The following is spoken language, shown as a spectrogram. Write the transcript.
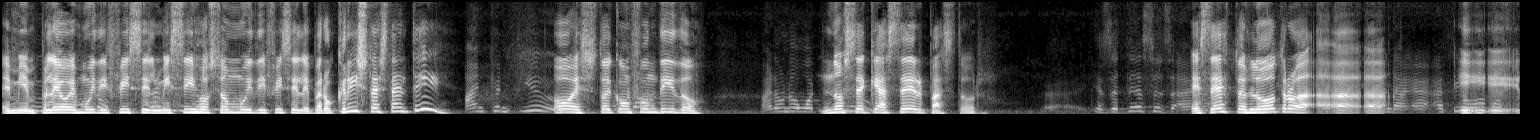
En mi empleo es muy difícil. Mis hijos son muy difíciles. Pero Cristo está en ti. Oh, estoy confundido. No sé qué hacer, pastor. Es esto, es lo otro. Ah, ah, ah, y,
